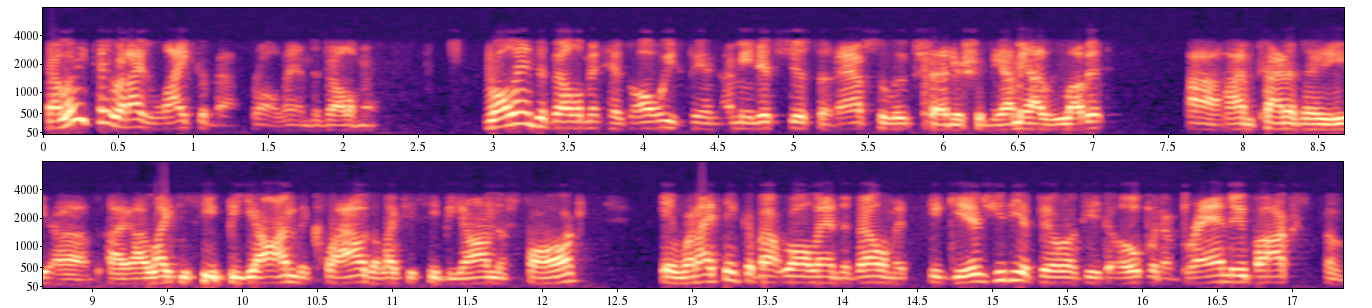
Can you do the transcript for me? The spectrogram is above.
Now, let me tell you what I like about raw land development. Raw land development has always been, I mean, it's just an absolute fetish for me. I mean, I love it. Uh, I'm kind of a, uh, I, I like to see beyond the clouds. I like to see beyond the fog. And when I think about raw land development, it gives you the ability to open a brand new box of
